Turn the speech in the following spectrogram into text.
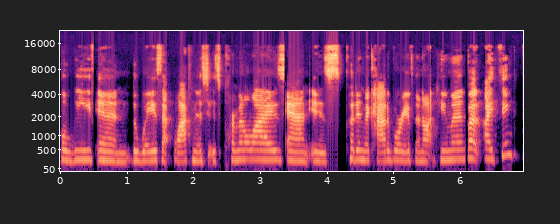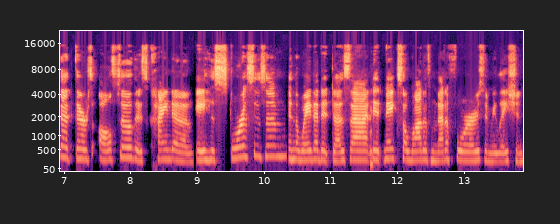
belief in the ways that blackness is criminalized and is put in the category of the not human. But I think that there's also this kind of a historicism in the way that it does that. It makes a lot of metaphors in relation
